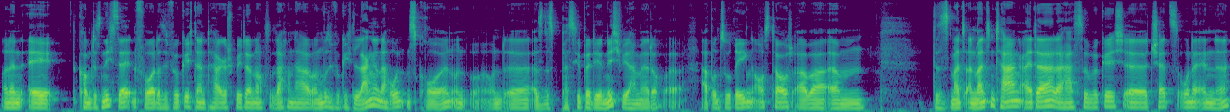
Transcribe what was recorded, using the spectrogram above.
Und dann, ey, kommt es nicht selten vor, dass ich wirklich dann Tage später noch so Sachen habe und muss ich wirklich lange nach unten scrollen und, und äh, also das passiert bei dir nicht. Wir haben ja doch äh, ab und zu Regenaustausch, aber ähm, das ist manch, an manchen Tagen, Alter, da hast du wirklich äh, Chats ohne Ende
